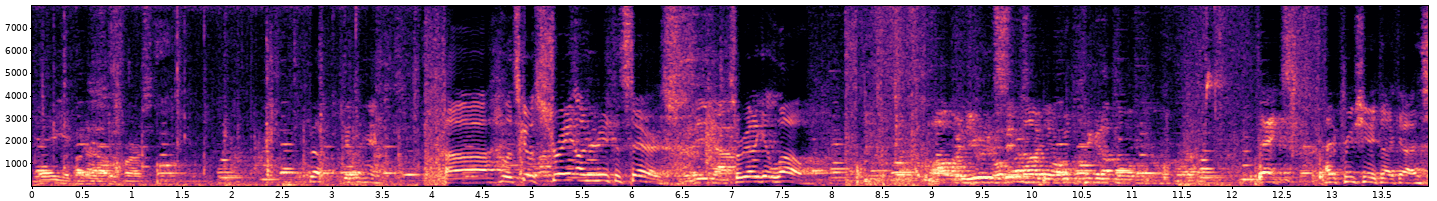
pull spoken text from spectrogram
There you go. First. Phil, give it a hand. Uh, let's go straight underneath the stairs. There you go. So we gotta get low. Oh, when you were sitting on you, we'll pick it up over. Thanks. I appreciate that, guys.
